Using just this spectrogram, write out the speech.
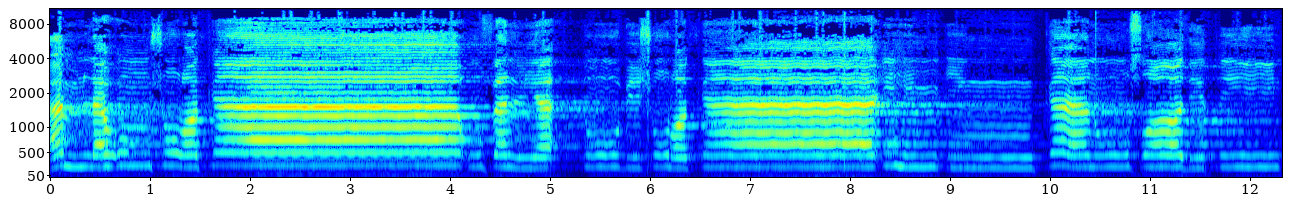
أم لهم شركاء فليأتوا بشركائهم إن كانوا صادقين.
